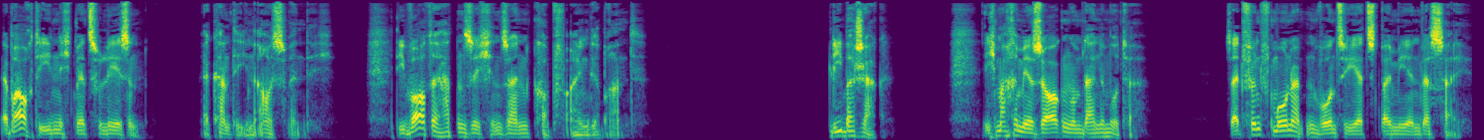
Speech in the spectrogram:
Er brauchte ihn nicht mehr zu lesen. Er kannte ihn auswendig. Die Worte hatten sich in seinen Kopf eingebrannt. Lieber Jacques, ich mache mir Sorgen um deine Mutter. Seit fünf Monaten wohnt sie jetzt bei mir in Versailles.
